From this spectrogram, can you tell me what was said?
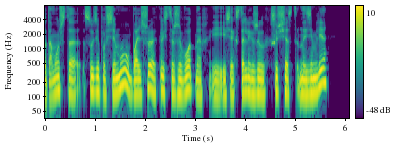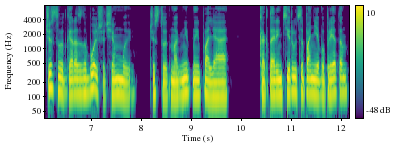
потому что, судя по всему, большое количество животных и, и всех остальных живых существ на Земле чувствуют гораздо больше, чем мы. Чувствуют магнитные поля, как-то ориентируются по небу. При этом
